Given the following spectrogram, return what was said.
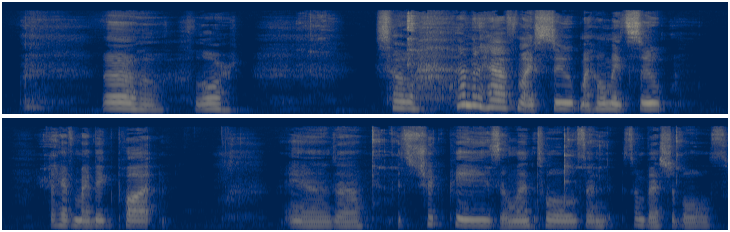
oh Lord. So I'm gonna have my soup, my homemade soup. I have my big pot, and uh, it's chickpeas and lentils and some vegetables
